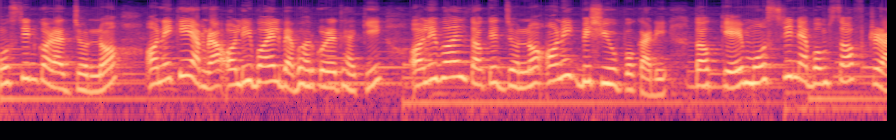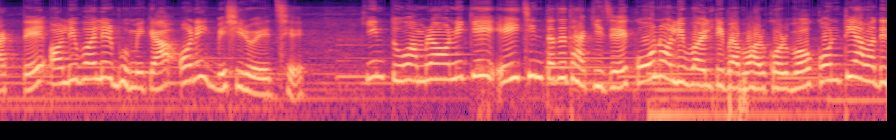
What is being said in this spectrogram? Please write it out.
মসৃণ করার জন্য অনেকেই আমরা অলিভ অয়েল ব্যবহার করে থাকি। অলিভ অয়েল ত্বকের জন্য অনেক বেশি উপকারী। ত্বককে মসৃণ এবং সফট রাখতে অলিভ অয়েলের ভূমিকা অনেক বেশি রয়েছে। কিন্তু আমরা অনেকেই এই চিন্তাতে থাকি যে কোন অলিভ অয়েলটি ব্যবহার করব, কোনটি আমাদের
